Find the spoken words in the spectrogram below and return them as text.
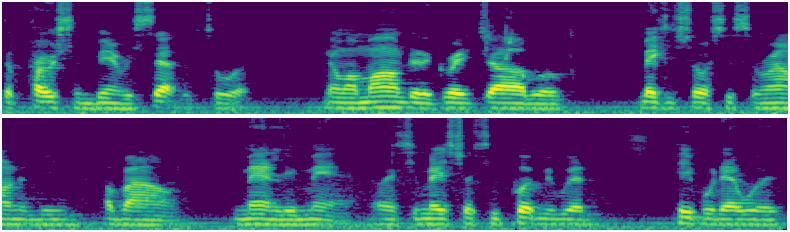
the person being receptive to it. You know, my mom did a great job of making sure she surrounded me around manly men. And she made sure she put me with people that would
